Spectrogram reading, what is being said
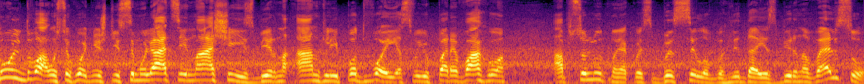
0-2 у сьогоднішній симуляції нашій збірна Англії подвоює свою перевагу. Абсолютно якось безсило виглядає збірна Вельсу.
